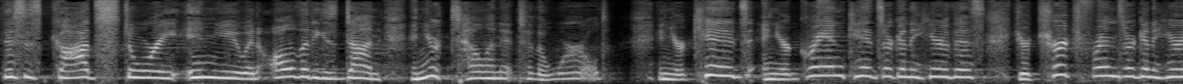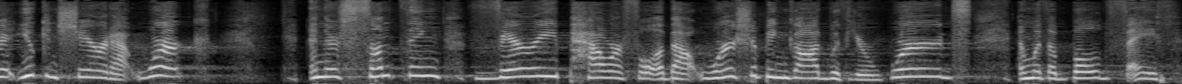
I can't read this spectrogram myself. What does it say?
This is God's story in you and all that he's done. And you're telling it to the world. And your kids and your grandkids are going to hear this. Your church friends are going to hear it. You can share it at work. And there's something very powerful about worshiping God with your words and with a bold faith.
